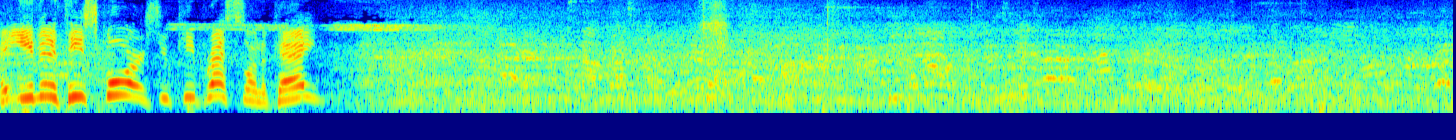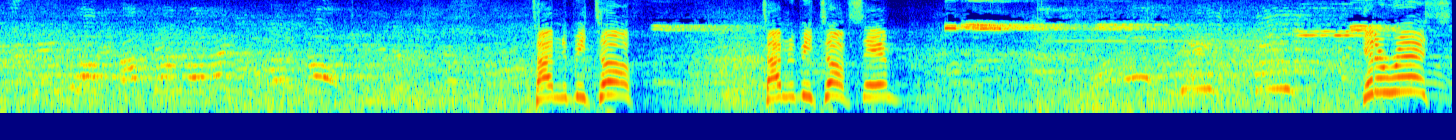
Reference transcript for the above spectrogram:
Hey, even if he scores, you keep wrestling, okay? Time to be tough. Time to be tough, Sam. Get a wrist.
